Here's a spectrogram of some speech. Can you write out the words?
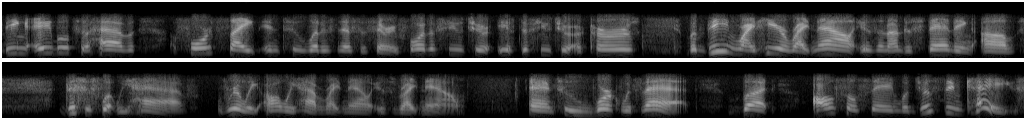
being able to have foresight into what is necessary for the future if the future occurs. But being right here, right now, is an understanding of this is what we have. Really, all we have right now is right now, and to work with that. But also saying, well, just in case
